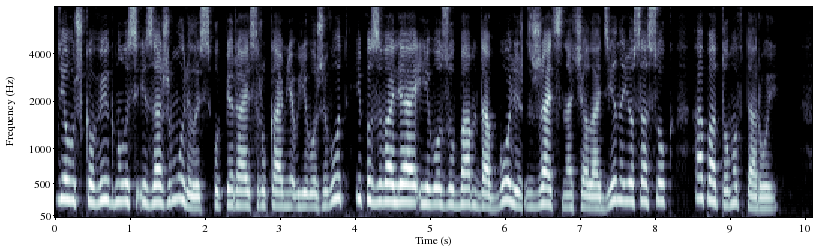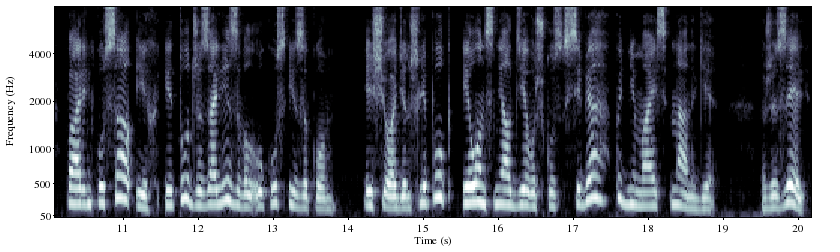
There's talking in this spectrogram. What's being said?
девушка выгнулась и зажмурилась, упираясь руками в его живот и позволяя его зубам до боли сжать сначала один ее сосок, а потом и второй. Парень кусал их и тут же зализывал укус языком. Еще один шлепок, и он снял девушку с себя, поднимаясь на ноги. «Жизель!»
